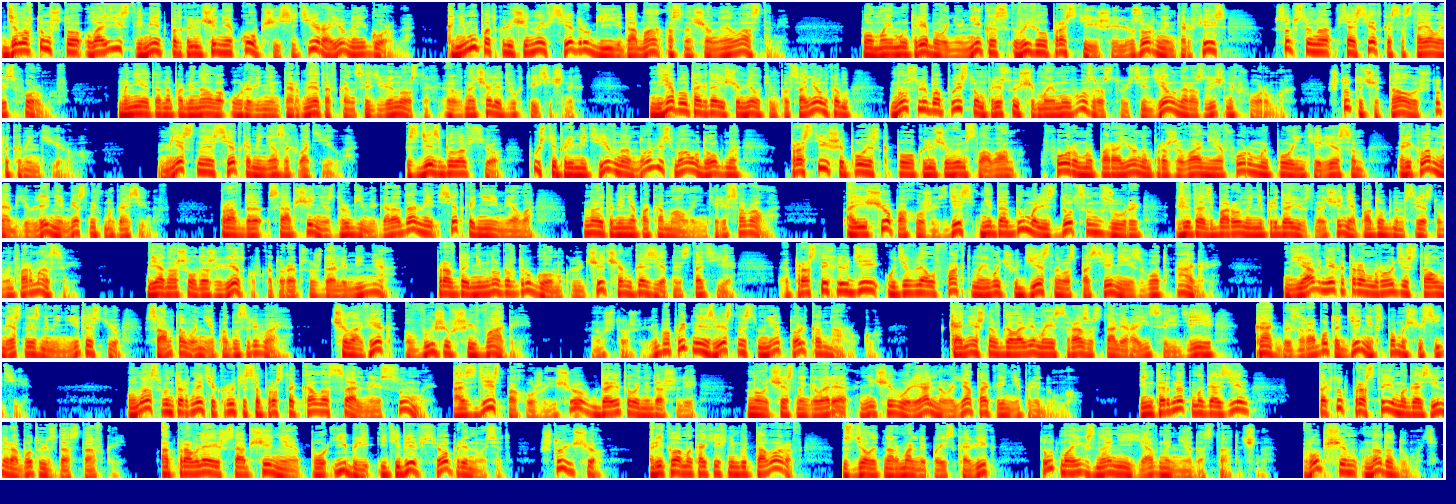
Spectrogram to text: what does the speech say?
Дело в том, что лаист имеет подключение к общей сети района и города. К нему подключены все другие дома, оснащенные ластами. По моему требованию Никос вывел простейший иллюзорный интерфейс. Собственно, вся сетка состояла из форумов. Мне это напоминало уровень интернета в конце 90-х, в начале 2000-х. Я был тогда еще мелким пацаненком, но с любопытством, присущим моему возрасту, сидел на различных форумах. Что-то читал, что-то комментировал. Местная сетка меня захватила. Здесь было все — Пусть и примитивно, но весьма удобно. Простейший поиск по ключевым словам, форумы по районам проживания, форумы по интересам, рекламные объявления местных магазинов. Правда, сообщения с другими городами сетка не имела, но это меня пока мало интересовало. А еще, похоже, здесь не додумались до цензуры. Видать, бароны не придают значения подобным средствам информации. Я нашел даже ветку, в которой обсуждали меня. Правда, немного в другом ключе, чем в газетной статье. Простых людей удивлял факт моего чудесного спасения из вод Агры. Я в некотором роде стал местной знаменитостью, сам того не подозревая. Человек, выживший в Агре. Ну что ж, любопытная известность мне только на руку. Конечно, в голове моей сразу стали роиться идеи, как бы заработать денег с помощью сети. У нас в интернете крутятся просто колоссальные суммы, а здесь, похоже, еще до этого не дошли. Но, честно говоря, ничего реального я так и не придумал. Интернет-магазин, так тут простые магазины работают с доставкой. Отправляешь сообщение по Ибри, и тебе все приносят. Что еще? Реклама каких-нибудь товаров, сделать нормальный поисковик, тут моих знаний явно недостаточно. В общем, надо думать.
